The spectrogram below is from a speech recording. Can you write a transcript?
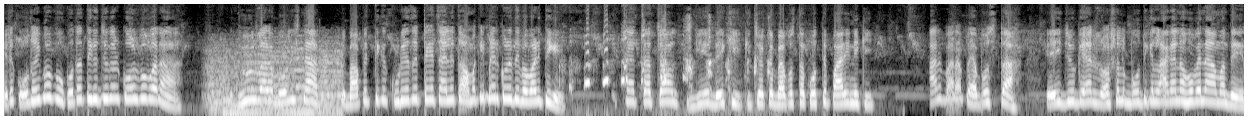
এটা কোথায় পাবো? কোথা থেকে জোগাড় করব বারা ধুর বারা বলিস না। বাপের থেকে কুড়ি হাজার টাকা চাইলে তো আমাকে বের করে দেবে বাড়ি থেকে। আচ্ছা আচ্ছা চল গিয়ে দেখি কিছু একটা ব্যবস্থা করতে পারি নাকি? আর বারা ব্যবস্থা। এই যুগে আর রসল বৌদিকে লাগানো হবে না আমাদের।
